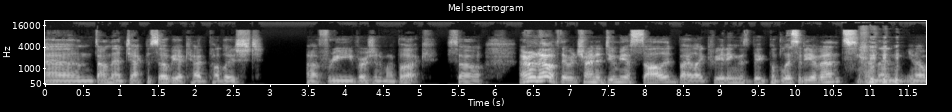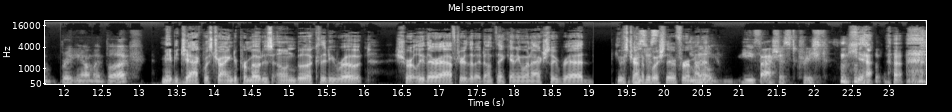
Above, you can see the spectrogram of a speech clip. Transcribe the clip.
and found that Jack Posobiec had published a free version of my book. So I don't know if they were trying to do me a solid by like creating this big publicity event and then, you know, breaking out my book. Maybe Jack was trying to promote his own book that he wrote shortly thereafter that I don't think anyone actually read. He was trying He's to push there for a minute. titled The fascist creep. yeah.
